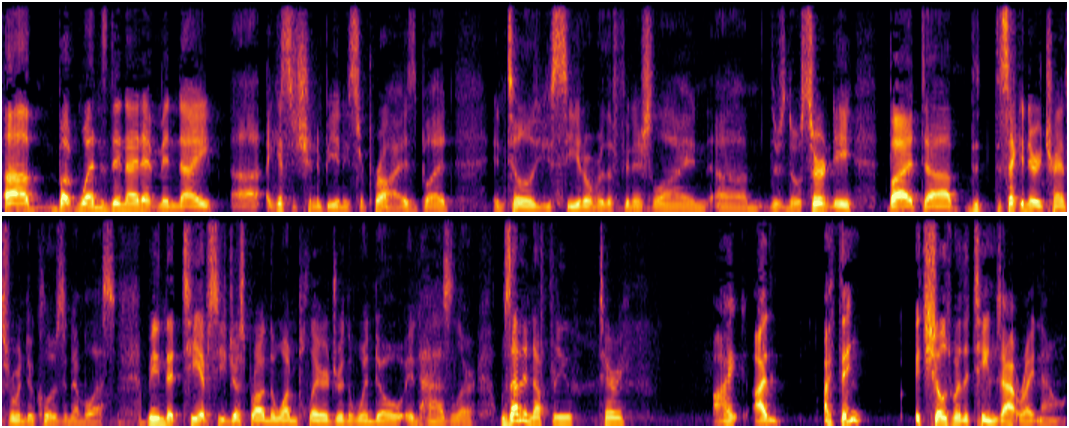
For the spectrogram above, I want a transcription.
But Wednesday night at midnight, uh, I guess it shouldn't be any surprise, but until you see it over the finish line, um, there's no certainty. But uh, the, the secondary transfer window closed in MLS, meaning that TFC just brought in the one player during the window in Hasler. Was that enough for you, Terry? I I I think it shows where the team's at right now.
